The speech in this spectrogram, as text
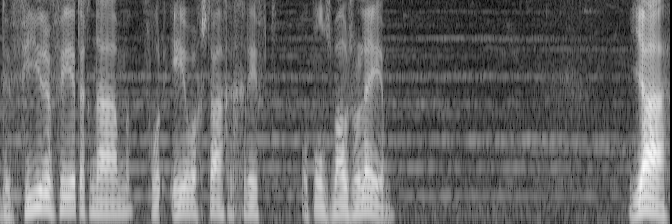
de 44 namen voor eeuwig staan gegrift op ons mausoleum. Ja,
